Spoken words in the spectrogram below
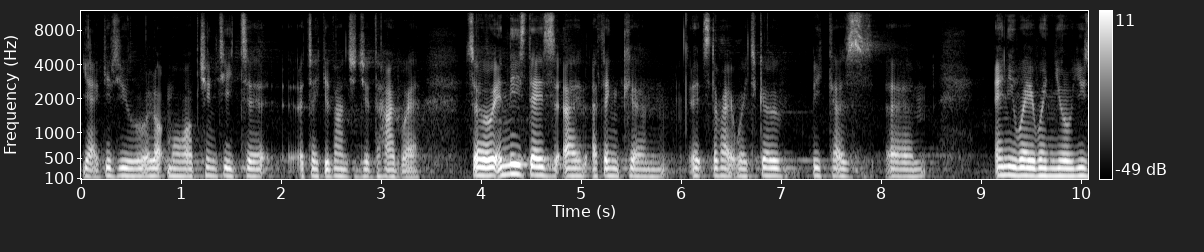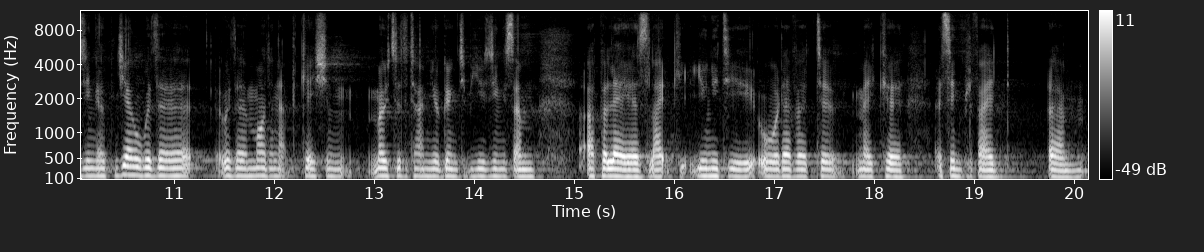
yeah, gives you a lot more opportunity to uh, take advantage of the hardware. So in these days, I, I think um, it's the right way to go because um, anyway, when you're using OpenGL with a, with a modern application, most of the time you're going to be using some upper layers like Unity or whatever to make a, a simplified um,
